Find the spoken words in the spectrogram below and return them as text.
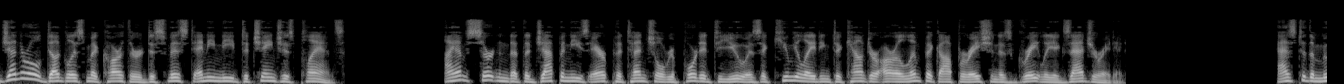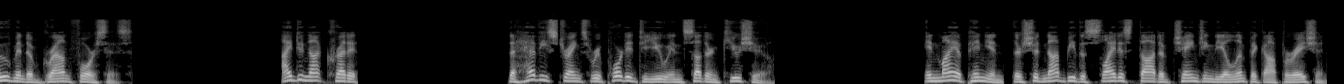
General Douglas MacArthur dismissed any need to change his plans. I am certain that the Japanese air potential reported to you as accumulating to counter our Olympic operation is greatly exaggerated. As to the movement of ground forces, I do not credit the heavy strengths reported to you in southern Kyushu. In my opinion, there should not be the slightest thought of changing the Olympic operation.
